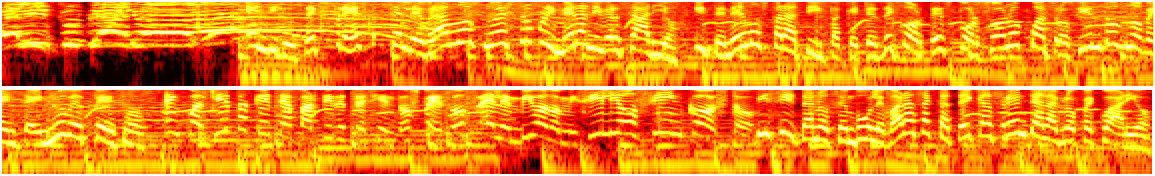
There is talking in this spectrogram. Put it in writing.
¡Feliz cumpleaños! En Diluz Express celebramos nuestro primer aniversario y tenemos para ti paquetes de cortes por solo 499 pesos. En cualquier paquete a partir de 300 pesos, el envío a domicilio sin costo. Visítanos en Boulevard a Zacatecas frente al agropecuario.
